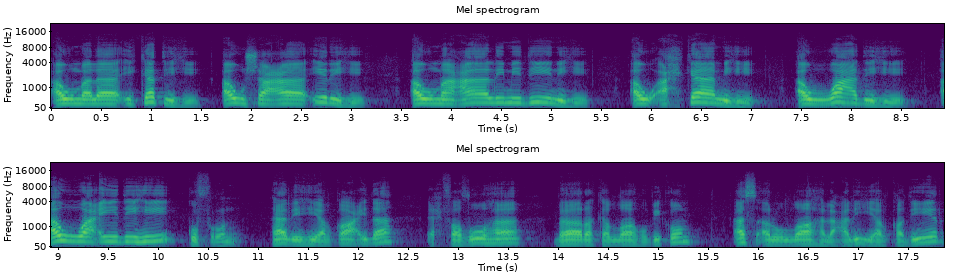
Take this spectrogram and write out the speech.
أو ملائكته أو شعائره أو معالم دينه أو أحكامه أو وعده أو وعيده كفر. هذه هي القاعدة احفظوها. بارك الله بكم. أسأل الله العلي القدير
